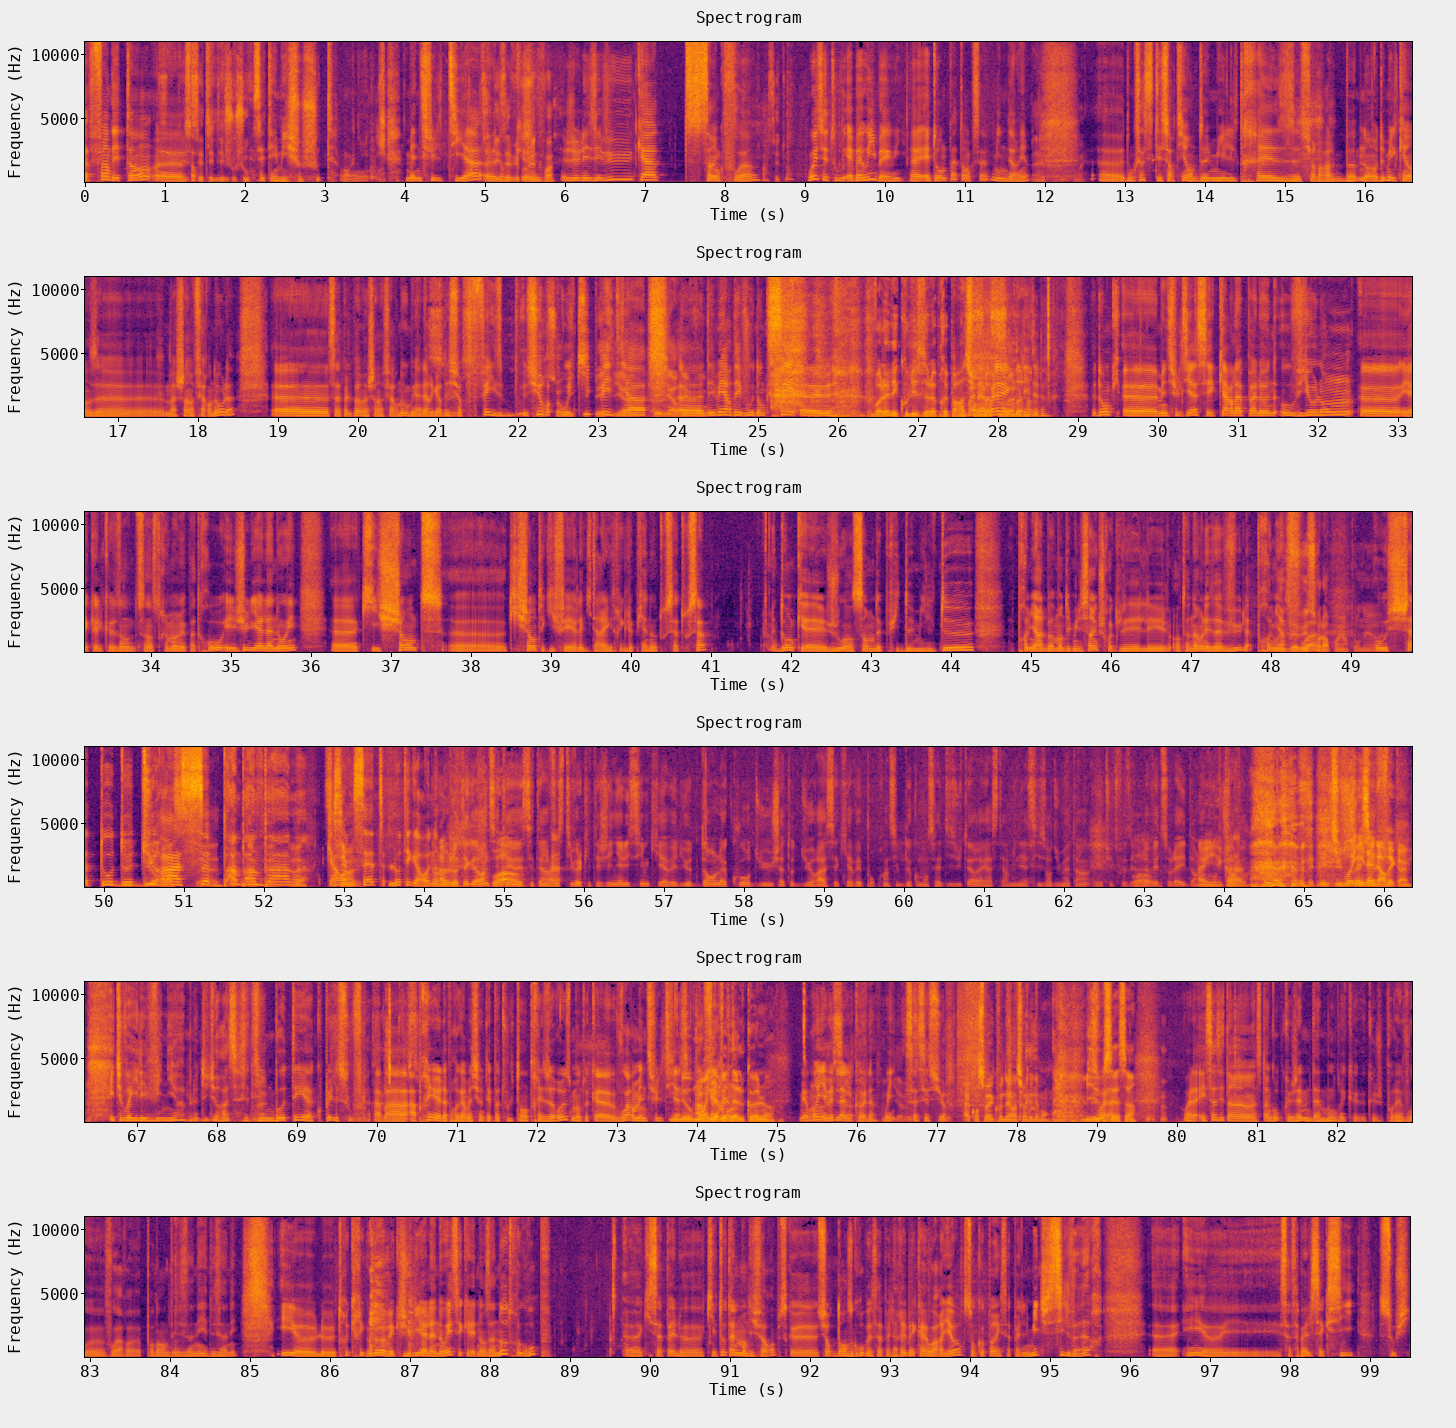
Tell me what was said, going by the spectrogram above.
la fin des temps. euh, C'était- tes chouchous. C'était mes chouchoutes. Mansfield Tia. Tu euh, les as donc, vus combien de euh, fois? Je les ai vus 4, 5 fois. Ah, c'est tout? Oui, c'est tout. Eh ben oui, ben oui. Elle, elle tourne pas tant que ça, mine de rien. Euh, donc ça, c'était sorti en 2013 sur leur album... Non, en 2015, euh, Machin Inferno, là. Euh, ça s'appelle pas Machin Inferno, mais allez regarder sur Facebook... Sur, Sur Wikipédia. Wikipédia, démerdez-vous. Euh. Donc c'est... euh, Voilà les coulisses de la préparation voilà, de voilà la Donc, euh, Mensultia, c'est Carla Palone au violon euh, et à quelques in- instruments, mais pas trop. Et Julia Lanoé euh, qui chante, euh, qui chante et qui fait la guitare électrique, le piano, tout ça, tout ça. Donc, elles jouent ensemble depuis 2002. Premier album en 2005, je crois que les, les Antonin, on les a vus la première les a fois vus sur leur première tournée, ouais. au château de, De Duras. Bam, bam, bam. ouais. 47, Lot-et-Garonne. Le Lot-et-Garonne, c'était Wow. c'était un Voilà. festival qui était génialissime, qui avait lieu dans la cour du château de Duras et qui avait pour principe de commencer à 18h et à se terminer à 6h du matin. Et tu te faisais Wow. le lever de soleil dans Ah la cour du château. Et C'était tu voyais génial. la énervé quand même. Et tu voyais les vignobles du Duras, c'était une beauté à couper le souffle. Ah bah après la programmation n'était pas tout le temps très heureuse, mais en tout cas voir Mansfield Tia, Mais au moins il y avait de l'alcool. Mais au moins il y avait de l'alcool, oui, ça ce c'est sûr. À consommer avec modération évidemment. Bisous, Voilà. c'est à ça. Voilà, et ça c'est un, c'est un groupe que j'aime d'amour et que, que je pourrais vo- euh, voir euh, pendant des années et des années. Et euh, le truc rigolo avec Julie Alanoé, c'est qu'elle est dans un autre groupe. euh, qui s'appelle euh, qui est totalement différent parce que sur dans ce groupe elle s'appelle Rebecca Warrior son copain il s'appelle Mitch Silver euh, et, euh, et ça s'appelle Sexy Sushi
